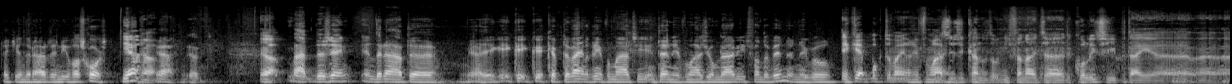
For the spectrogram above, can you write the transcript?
dat je inderdaad in ieder geval schorst. ja. Ja. Ja, dat- Ja. maar er zijn inderdaad, eh, ja, ik, ik, ik, ik heb te weinig informatie, interne informatie om daar iets van te vinden. Ik wil, Ik heb ook te weinig informatie, dus ik kan het ook niet vanuit eh, de coalitiepartijen uh,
